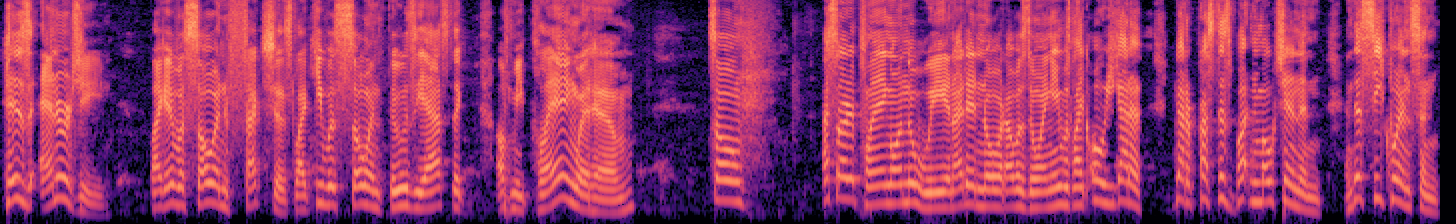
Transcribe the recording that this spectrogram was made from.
his energy like it was so infectious. Like he was so enthusiastic of me playing with him. So I started playing on the Wii and I didn't know what I was doing. He was like, "Oh, you gotta you gotta press this button motion and and this sequence and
